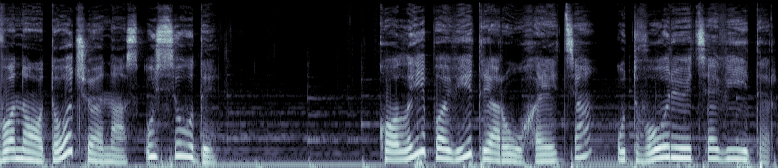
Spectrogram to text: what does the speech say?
воно оточує нас усюди. Коли повітря рухається, утворюється вітер.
